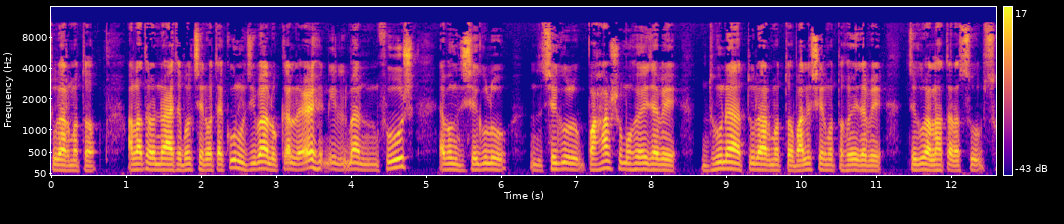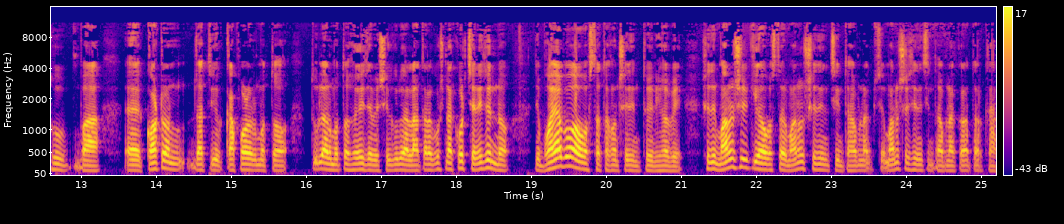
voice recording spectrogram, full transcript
তুলার মতো। আল্লাহ তালা অন্য আয়তে বলছেন ও তা কুন উলজিবা লুকাল রেহনিল ফুস এবং সেগুলো সেগুলো পাহাড় সমূহ হয়ে যাবে, ধুনা তুলার মতো, বালিশের মতো হয়ে যাবে, যেগুলো আল্লাহ তালা সুপ সুপ বা কটন জাতীয় কাপড়ের মতো, তুলার মতো হয়ে যাবে, সেগুলো আল্লাহ তালা ঘোষণা করছেন। এই জন্য যে ভয়াবহ অবস্থা তখন সেদিন তৈরি হবে। সেদিন মানুষের কি অবস্থা মানুষ সেদিন চিন্তা ভাবনা, মানুষের সেদিন চিন্তা ভাবনা করা দরকার।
